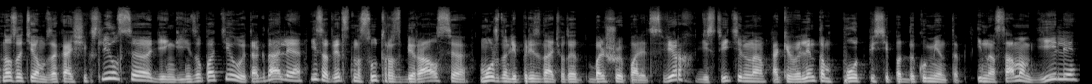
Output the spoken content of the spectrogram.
Но затем заказчик слился, деньги не заплатил и так далее, и, соответственно, суд разбирался, можно ли признать вот этот большой палец вверх действительно эквивалентом подписи под документом. И на самом деле,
